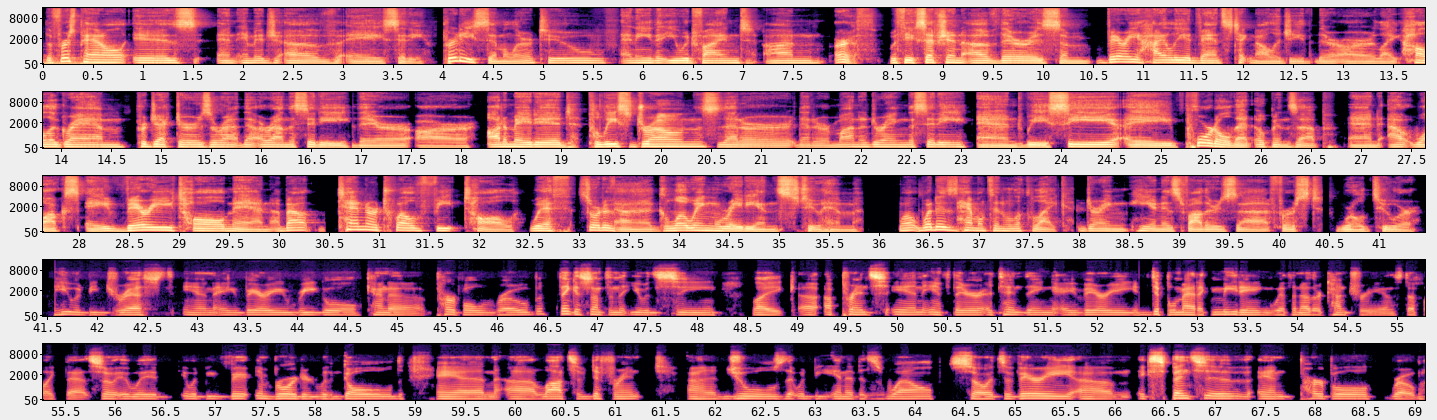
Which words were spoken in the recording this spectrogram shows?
The first panel is an image of a city, pretty similar to any that you would find on Earth, with the exception of there is some very highly advanced technology. There are like hologram projectors around the, around the city. There are automated police drones that are that are monitoring the city, and we see a portal that opens up, and out walks a very tall man, about ten or twelve feet tall, with sort of uh, glowing radiance to him. Well, what does Hamilton look like during he and his father's uh, first world tour? He would be dressed in a very regal kind of purple robe. Think of something that you would see like uh, a prince in if they're attending a very diplomatic meeting with another country and stuff like that. So it would it would be very embroidered with gold and uh, lots of different uh, jewels that would be in it as well. So it's a very um, expensive and purple robe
